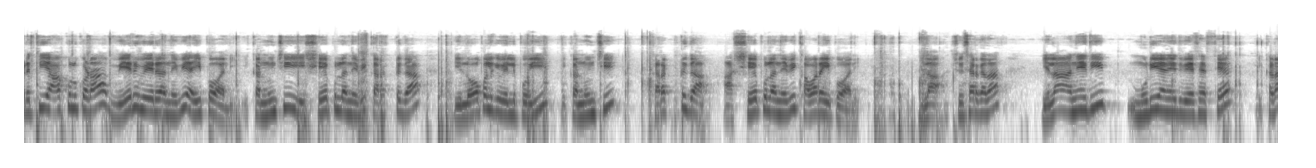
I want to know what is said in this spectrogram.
ప్రతి ఆకులు కూడా వేరు వేరు అనేవి అయిపోవాలి. ఇక్కడ నుంచి షేపులు అనేవి కరెక్ట్గా ఈ లోపలికి వెళ్ళిపోయి ఇక్కడ నుంచి కరెక్ట్గా ఆ షేపులు అనేవి కవర్ అయిపోవాలి. ఇలా చూశారు కదా? ఇలా అనేది ముడి అనేది వేసేస్తే ఇక్కడ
